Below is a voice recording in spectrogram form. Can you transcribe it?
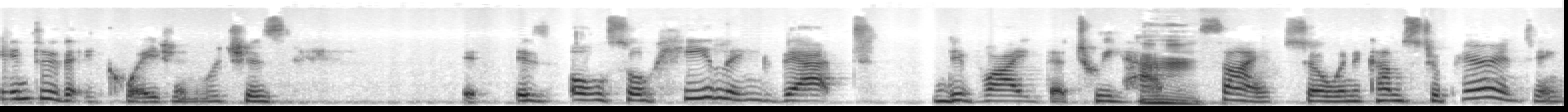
into the equation which is is also healing that divide that we have mm. inside so when it comes to parenting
